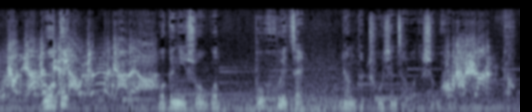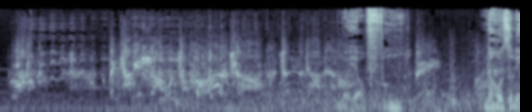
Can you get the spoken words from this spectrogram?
我操，你还真别吓我，真的假的呀？我跟你说，我不会再让他出现在我的生活。我操，是啊，你还，哎，你还别吓我，怎么了这是？真的假的呀？我要疯了，喂，脑子里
